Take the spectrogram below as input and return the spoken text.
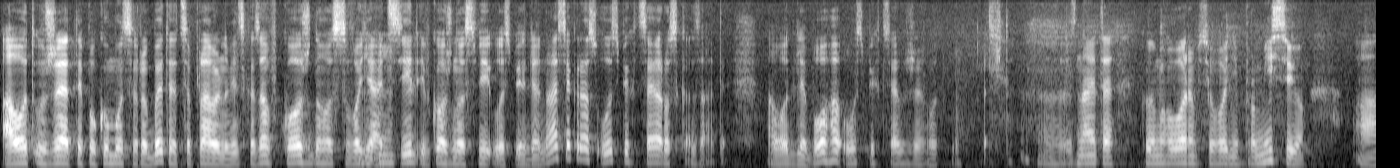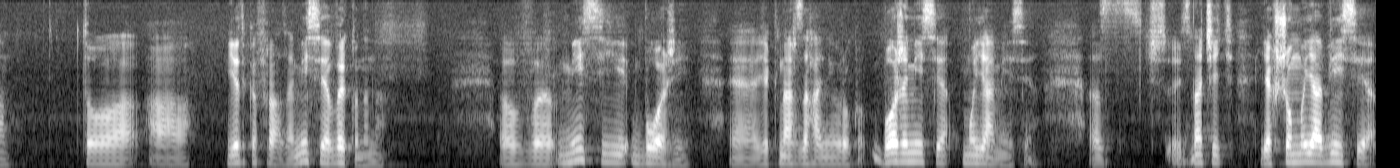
А от уже типу, кому це робити, це правильно він сказав, в кожного своя Мгм. ціль і в кожного свій успіх. Для нас якраз успіх це розказати. А от для Бога успіх це вже от, ну, решта. Е, Знаєте, коли ми говоримо сьогодні про місію, а, то а, є така фраза: місія виконана. В місії Божій, е, як наш загальний урок, Божа місія, моя місія. Значить, якщо моя місія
